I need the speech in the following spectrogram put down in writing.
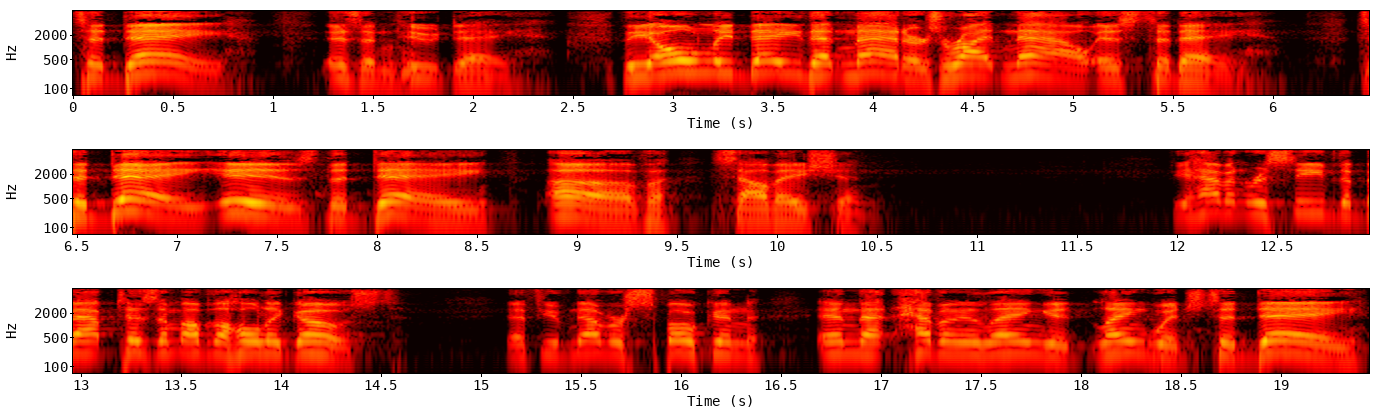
Today is a new day. The only day that matters right now is today. Today is the day of salvation. If you haven't received the baptism of the Holy Ghost, if you've never spoken in that heavenly language, today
